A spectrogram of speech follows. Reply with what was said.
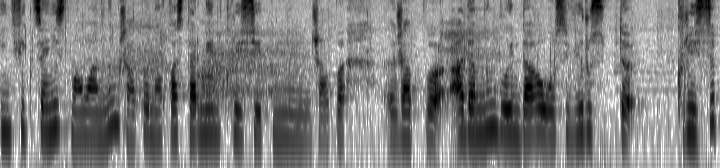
инфекционист маманның жалпы науқастармен күресетінін жалпы жалпы адамның бойындағы осы вирусты күресіп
